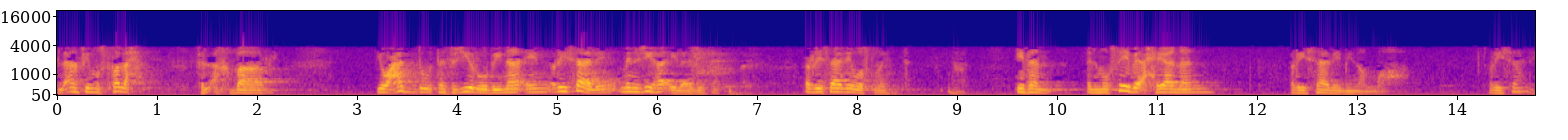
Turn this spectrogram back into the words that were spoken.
الآن في مصطلح في الأخبار يعد تفجير بناء رسالة من جهة إلى جهة. الرسالة وصلت. إذا المصيبة أحيانا رسالة من الله. رسالة.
